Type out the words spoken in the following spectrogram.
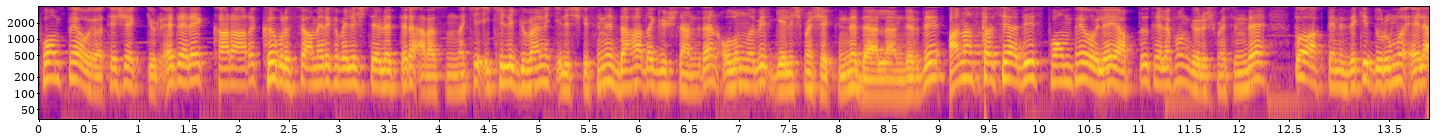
Pompeo'ya teşekkür ederek kararı Kıbrıs ve Amerika Birleşik Devletleri arasındaki ikili güvenlik ilişkisini daha da güçlendiren olumlu bir gelişme şeklinde değerlendirdi. Anastasiadis Pompeo ile yaptığı telefon görüşmesinde Doğu Akdeniz'deki durumu ele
